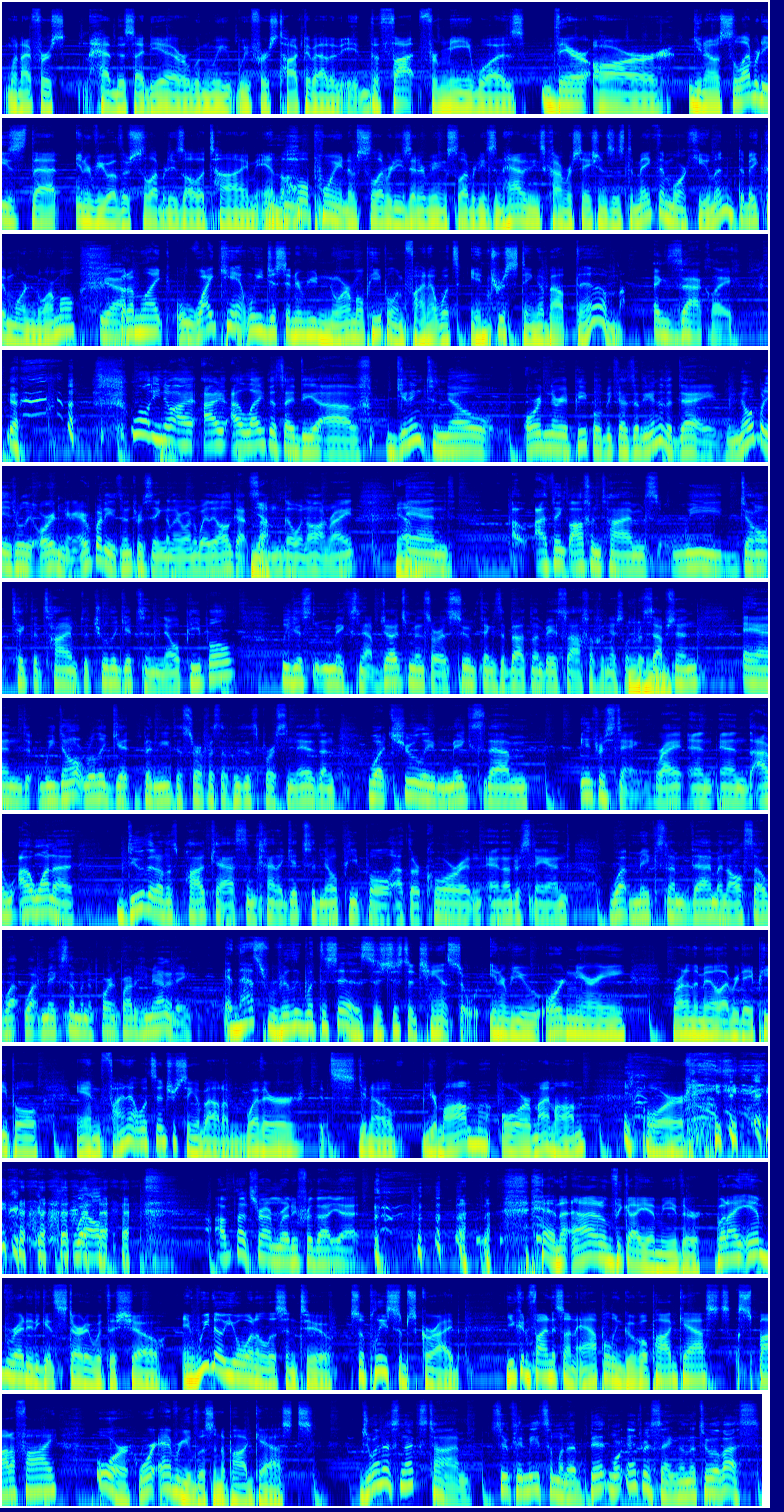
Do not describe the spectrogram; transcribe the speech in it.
When I first had this idea or when we, we first talked about it, it, the thought for me was there are, you know, celebrities that interview other celebrities all the time. And the mm-hmm. whole point of celebrities interviewing celebrities and having these conversations is to make them more human, to make them more normal. Yeah. But I'm like, why can't we just interview normal people and find out what's interesting about them? Exactly. Yeah. well, you know, I, I, I like this idea of getting to know ordinary people because at the end of the day, nobody is really ordinary. Everybody is interesting in their own way. They all got Yeah. something going on, right? Yeah. And I- I think oftentimes we don't take the time to truly get to know people. We just make snap judgments or assume things about them based off of initial mm-hmm. perception. And we don't really get beneath the surface of who this person is and what truly makes them interesting, right? And and I, I want to do that on this podcast and kind of get to know people at their core and, and understand what makes them them and also what, what makes them an important part of humanity. And that's really what this is. It's just a chance to interview ordinary, run of the mill, everyday people and find out what's interesting about them. Whether it's, you know, your mom or my mom or Well, I'm not sure I'm ready for that yet. and I don't think I am either, but I am ready to get started with the show. And we know you'll want to listen too. So please subscribe. You can find us on Apple and Google Podcasts, Spotify, or wherever you listen to podcasts. Join us next time so you can meet someone a bit more interesting than the two of us.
